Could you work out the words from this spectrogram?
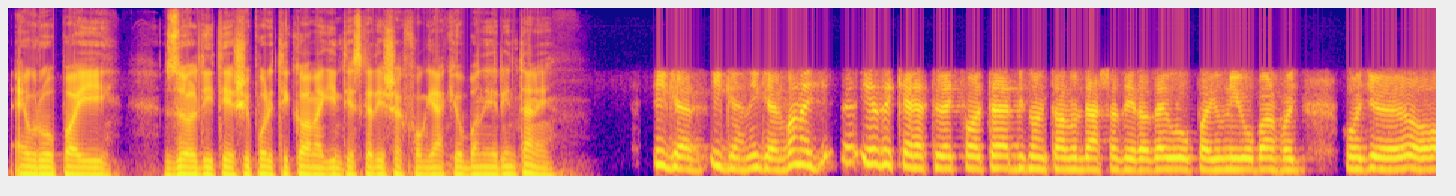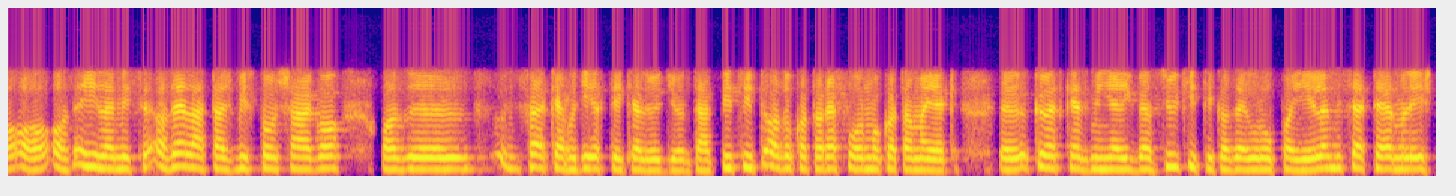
európai zöldítési politika megintézkedések fogják jobban érinteni? Igen, igen, igen. Van egy érzékelhető egyfajta elbizonytalanodás azért az Európai Unióban, hogy, hogy az, élelmiszer, az ellátás biztonsága az fel kell, hogy értékelődjön. Tehát picit azokat a reformokat, amelyek következményeikben szűkítik az európai élelmiszertermelést,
